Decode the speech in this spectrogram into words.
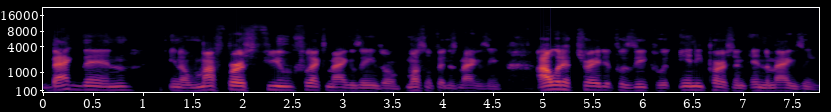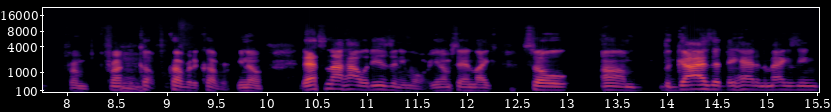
Back then, you know, my first few Flex magazines or Muscle Fitness magazine, I would have traded physiques with any person in the magazine from front mm. co- cover to cover. You know, that's not how it is anymore. You know what I'm saying? Like, so um, the guys that they had in the magazine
